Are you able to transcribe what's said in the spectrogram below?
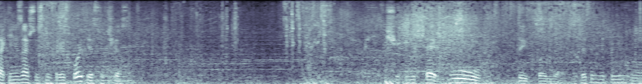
Так, я не знаю, что с ним происходит, если честно. Летай. Ух ты, блядь. Вот это мне повезло.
